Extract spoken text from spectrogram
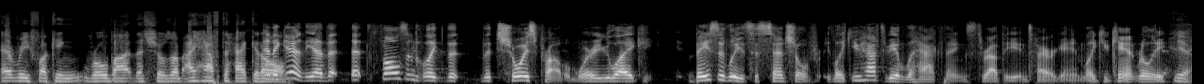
every fucking robot that shows up. I have to hack it and all. And again, yeah, that that falls into like the the choice problem where you like basically it's essential for, like you have to be able to hack things throughout the entire game. Like you can't really Yeah.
